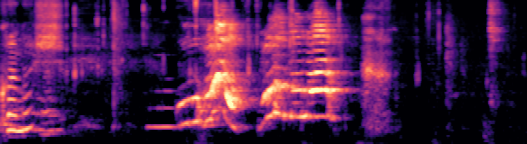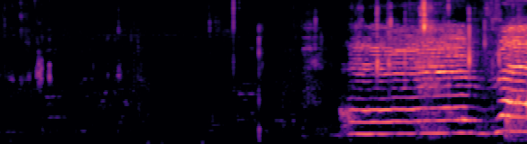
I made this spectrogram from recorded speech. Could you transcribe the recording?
konuş. Oha! Ne oldu lan? Evet.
